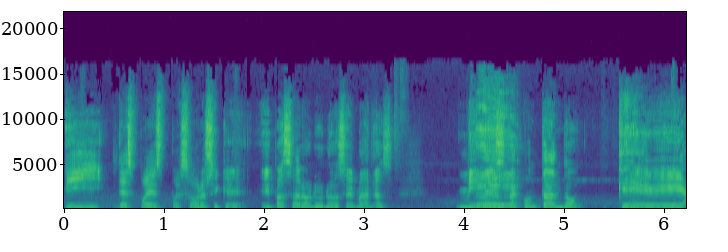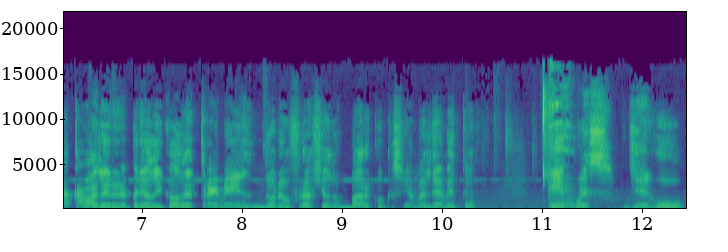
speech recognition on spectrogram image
Y después, pues ahora sí que, y pasaron unas semanas, Mina está eh. contando que acaba de leer en el periódico de tremendo naufragio de un barco que se llama el Demeter, que pues llegó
